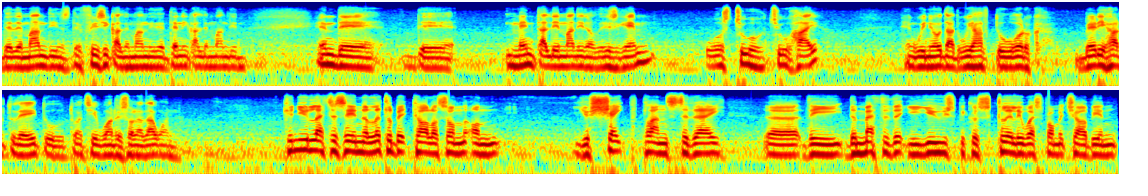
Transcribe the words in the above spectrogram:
the demanding, the physical demanding, the technical demanding, and the the mental demanding of this game was too too high, and we know that we have to work very hard today to, to achieve one result at that one. Can you let us in a little bit, Carlos, on on your shape plans today? Uh, the the method that you used because clearly West Bromwich Albion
